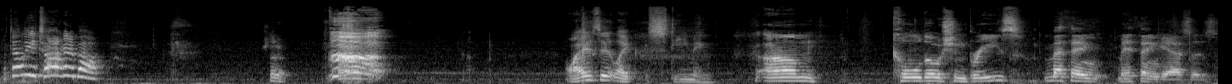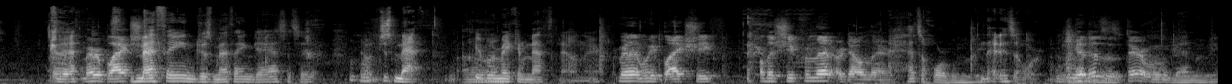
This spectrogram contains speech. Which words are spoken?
What the hell are you talking about? Shut up. Why is it like steaming? Um, cold ocean breeze. Methane, methane gases. Meth. Remember black sheep? Methane, just methane gas. That's it. No, just meth. People are making meth down there. Remember that movie Black Sheep? All the sheep from that are down there. That's a horrible movie. That is a horror. Yeah, this is a terrible. a bad movie.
